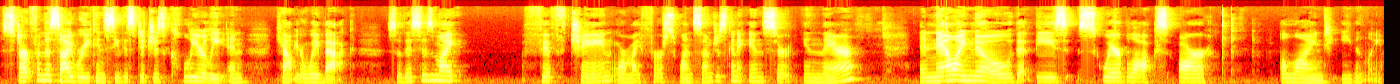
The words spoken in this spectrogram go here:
start from the side where you can see the stitches clearly and count your way back. So this is my fifth chain or my first one. So I'm just going to insert in there. And now I know that these square blocks are aligned evenly.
